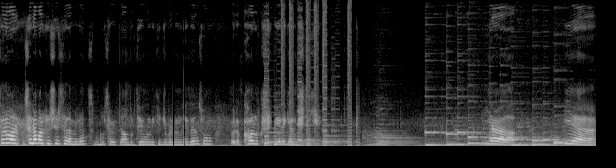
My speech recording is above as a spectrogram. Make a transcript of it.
Selam, selam arkadaşlar, selam millet. Bugün Sevkli Undertale'ın ikinci bölümündeyiz. En son böyle karlı kış bir yere gelmiştik. Ya, ya.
